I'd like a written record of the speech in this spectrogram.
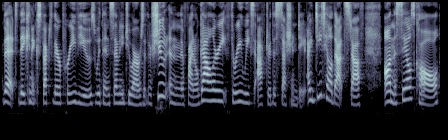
that they can expect their previews within 72 hours of their shoot and then their final gallery three weeks after the session date. I detail that stuff on the sales call,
